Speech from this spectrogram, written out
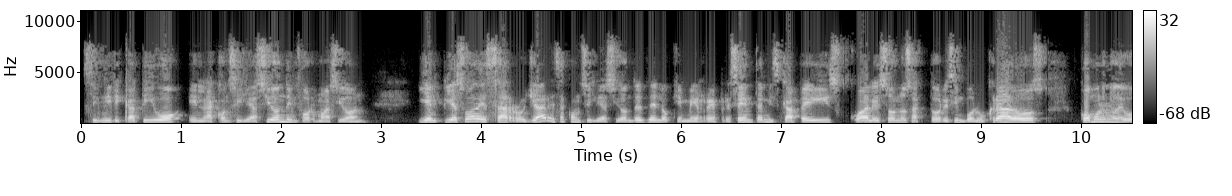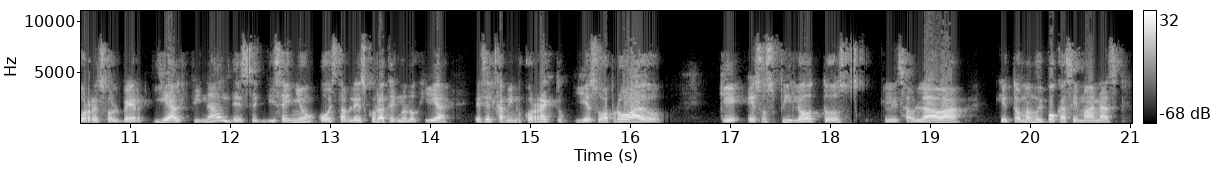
significativo en la conciliación de información y empiezo a desarrollar esa conciliación desde lo que me representa mis KPIs, cuáles son los actores involucrados, cómo lo debo resolver y al final diseño o establezco la tecnología es el camino correcto. Y eso ha probado que esos pilotos que les hablaba, que toman muy pocas semanas,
